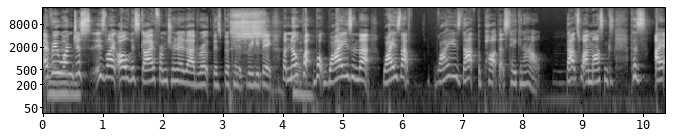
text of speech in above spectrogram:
Everyone just is like, "Oh, this guy from Trinidad wrote this book and it's really big." But no, but, but why isn't that? Why is that? Why is that the part that's taken out? Mm. That's what I'm asking because I.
